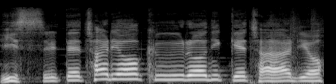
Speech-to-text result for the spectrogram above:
있을 때 차려 그러니까 차려.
